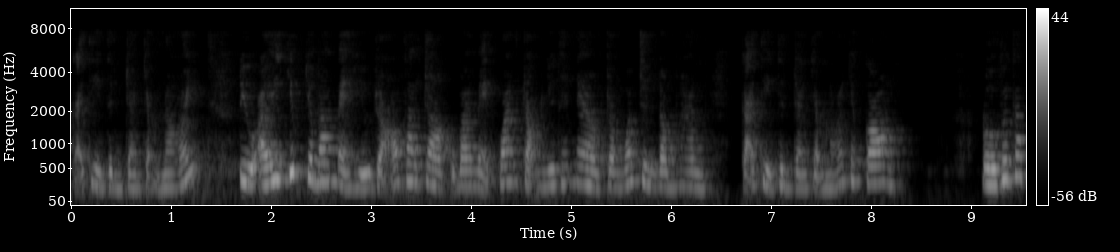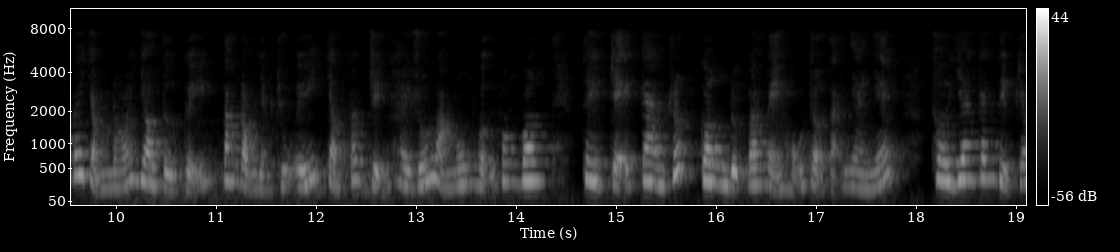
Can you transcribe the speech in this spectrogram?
cải thiện tình trạng chậm nói. Điều ấy giúp cho ba mẹ hiểu rõ vai trò của ba mẹ quan trọng như thế nào trong quá trình đồng hành cải thiện tình trạng chậm nói cho con. Đối với các bé chậm nói do tự kỷ, tăng động giảm chú ý, chậm phát triển hay rối loạn ngôn ngữ vân vân thì trẻ càng rất cần được ba mẹ hỗ trợ tại nhà nhé Thời gian can thiệp cho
